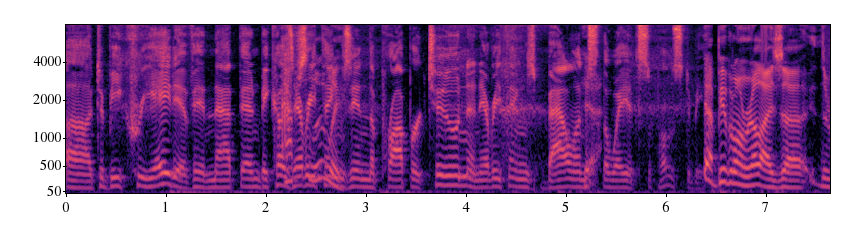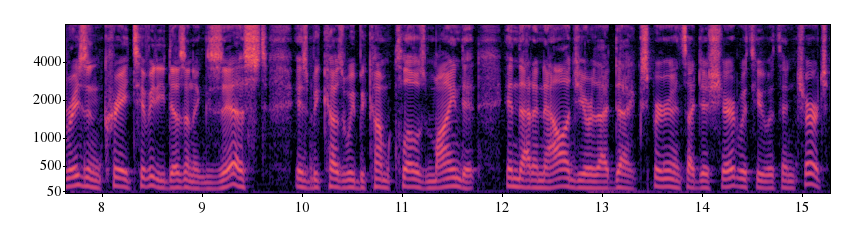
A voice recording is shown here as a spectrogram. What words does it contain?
uh, to be creative in that, then, because Absolutely. everything's in the proper tune and everything's balanced Yeah. the way it's supposed to be. Yeah, people don't realize uh, the reason creativity doesn't exist is because we become closed-minded in that analogy or that, that experience I just shared with you within church,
